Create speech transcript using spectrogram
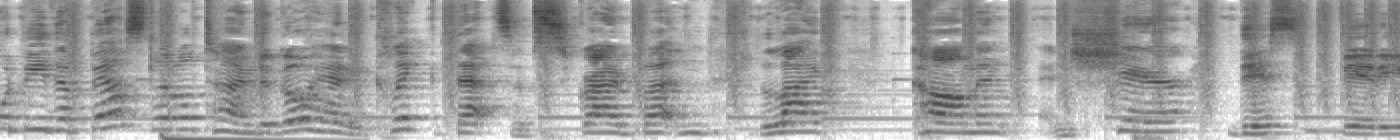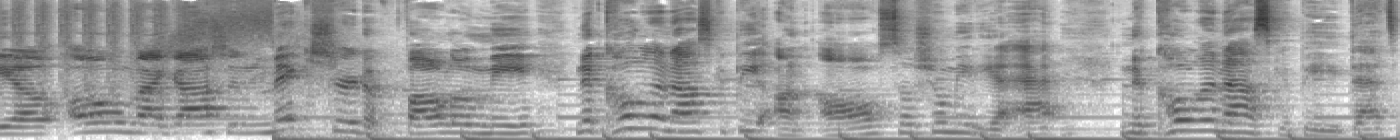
would be the best little time to go ahead and click that subscribe button, like, comment, and share this video. Oh my gosh, and make sure to follow me, Nicole Onoscopi, on all social media at Nicole Onoscopi. That's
